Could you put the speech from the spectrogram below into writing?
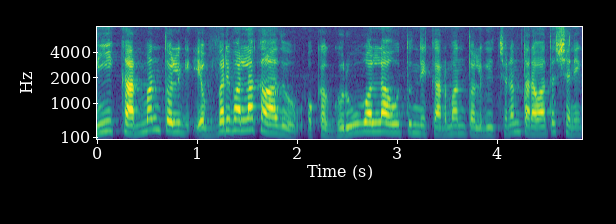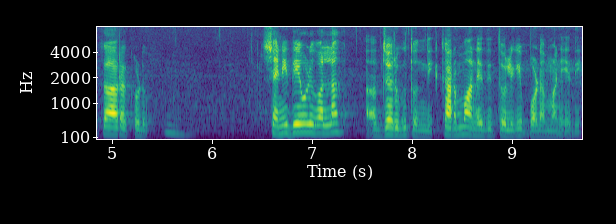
నీ కర్మను తొలగి ఎవ్వరి వల్ల కాదు. ఒక గురువు వల్ల అవుతుంది కర్మను తొలగించడం తర్వాత శనికారకుడు. శనిదేవుడి వల్ల జరుగుతుంది కర్మ అనేది తొలగిపోవడం అనేది.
